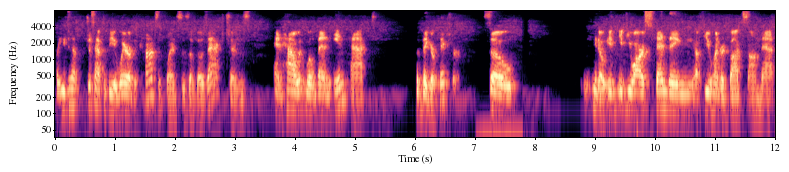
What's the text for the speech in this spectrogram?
but you just have, just have to be aware of the consequences of those actions and how it will then impact the bigger picture. So, you know, if, if you are spending a few hundred bucks on that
